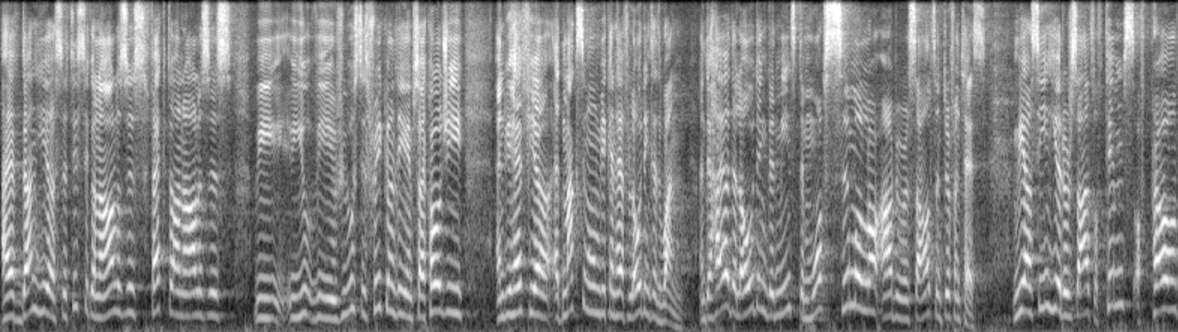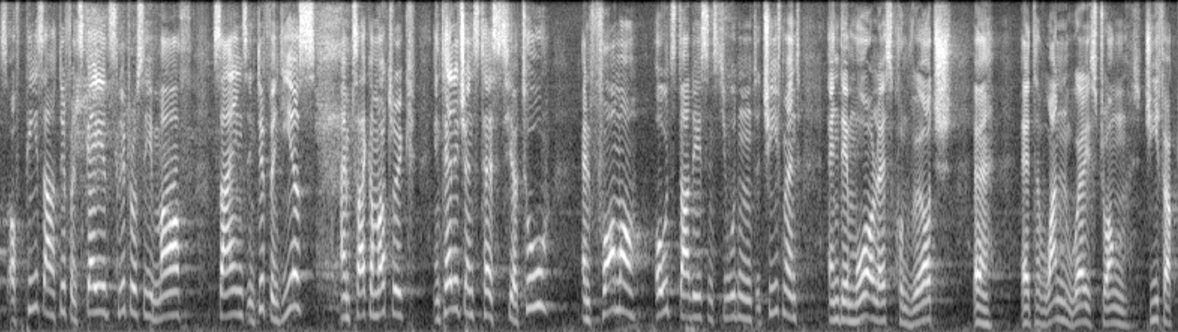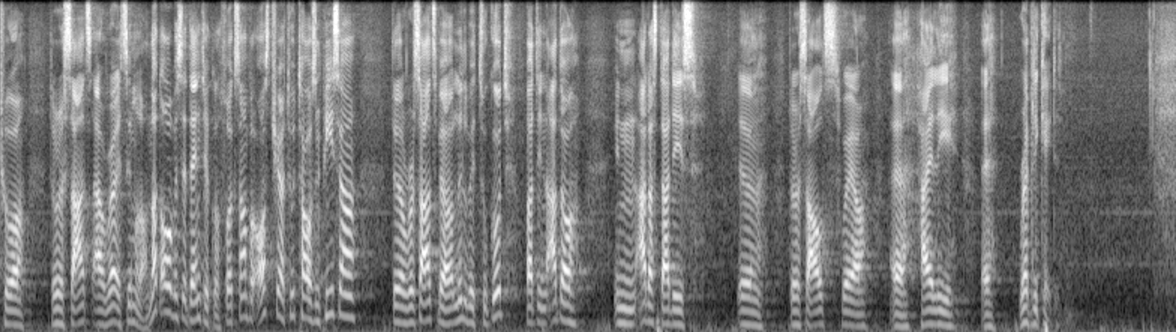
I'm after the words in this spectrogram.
I have done here a statistical analysis, factor analysis. We, we use this frequently in psychology, and we have here, at maximum, we can have loadings at one. And the higher the loading, that means the more similar are the results in different tests. We are seeing here the results of TIMSS, of PIRLS, of PISA, different scales, literacy, math, science in different years, and psychometric intelligence tests here too, and former old studies in student achievement, and they more or less converge uh, at one very strong G factor. The results are very similar, not always identical. For example, Austria 2000 PISA, the results were a little bit too good, but in other, in other studies, uh, the results were uh, highly uh, replicated.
